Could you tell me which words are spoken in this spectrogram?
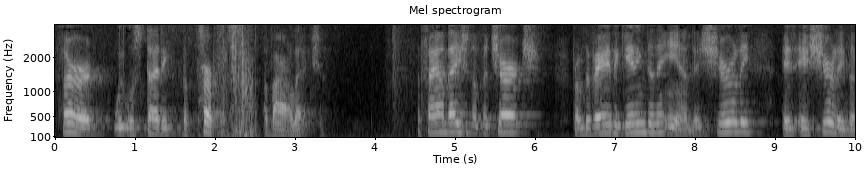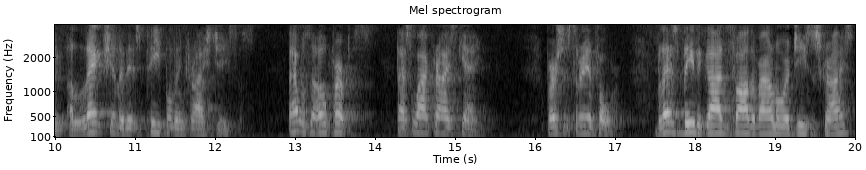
Third, we will study the purpose of our election. The foundation of the church from the very beginning to the end is surely is, is surely the election of its people in Christ Jesus. That was the whole purpose. That's why Christ came. verses 3 and 4. Blessed be the God and Father of our Lord Jesus Christ,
